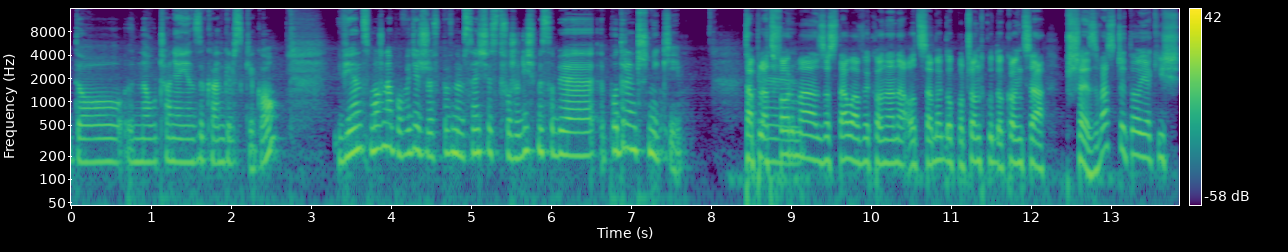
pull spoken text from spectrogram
do nauczania języka angielskiego. Więc można powiedzieć, że w pewnym sensie stworzyliśmy sobie podręczniki. Ta platforma y została wykonana od samego początku do końca przez Was, czy to jakiś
